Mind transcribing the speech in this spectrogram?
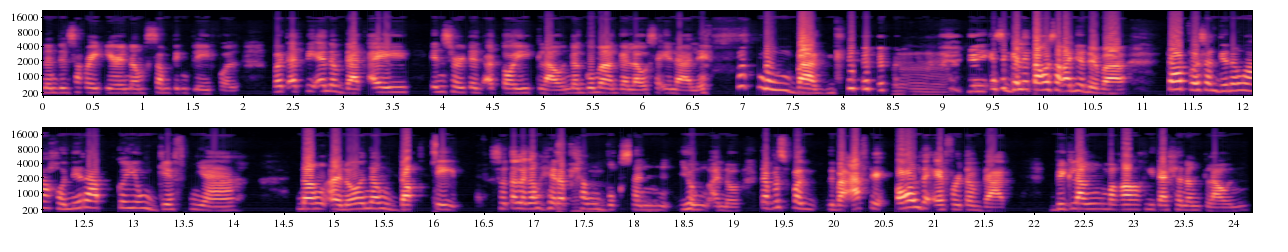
nandun sa criteria ng something playful. But at the end of that, I inserted a toy clown na gumagalaw sa ilalim ng bag. Yun, Kasi galit ako sa kanya, 'di ba? Tapos ang ginawa ko, nirap ko yung gift niya ng ano, ng duct tape. So talagang hirap siyang buksan yung ano. Tapos pag, 'di ba, after all the effort of that, biglang makakakita siya ng clown.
